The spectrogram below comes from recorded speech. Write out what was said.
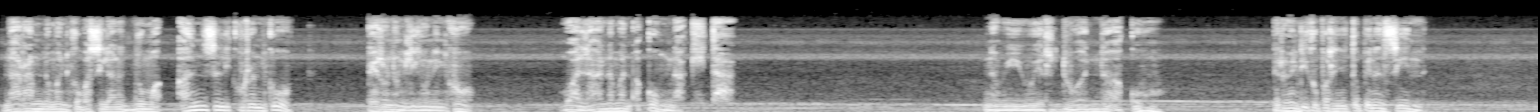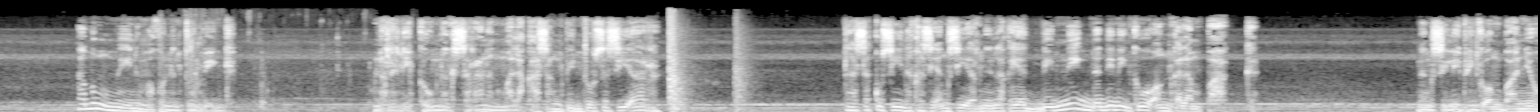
Naramdaman ko pa sila na dumaan sa likuran ko pero nang lingunin ko, wala naman akong nakita. Nawiwirduan na ako pero hindi ko pa rin ito pinansin. Habang umiinom ako ng tubig, narinig kong nagsara ng malakas ang pinto sa CR. Nasa kusina kasi ang CR nila kaya dinig na dinig ko ang kalampag. Nang silipin ko ang banyo,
